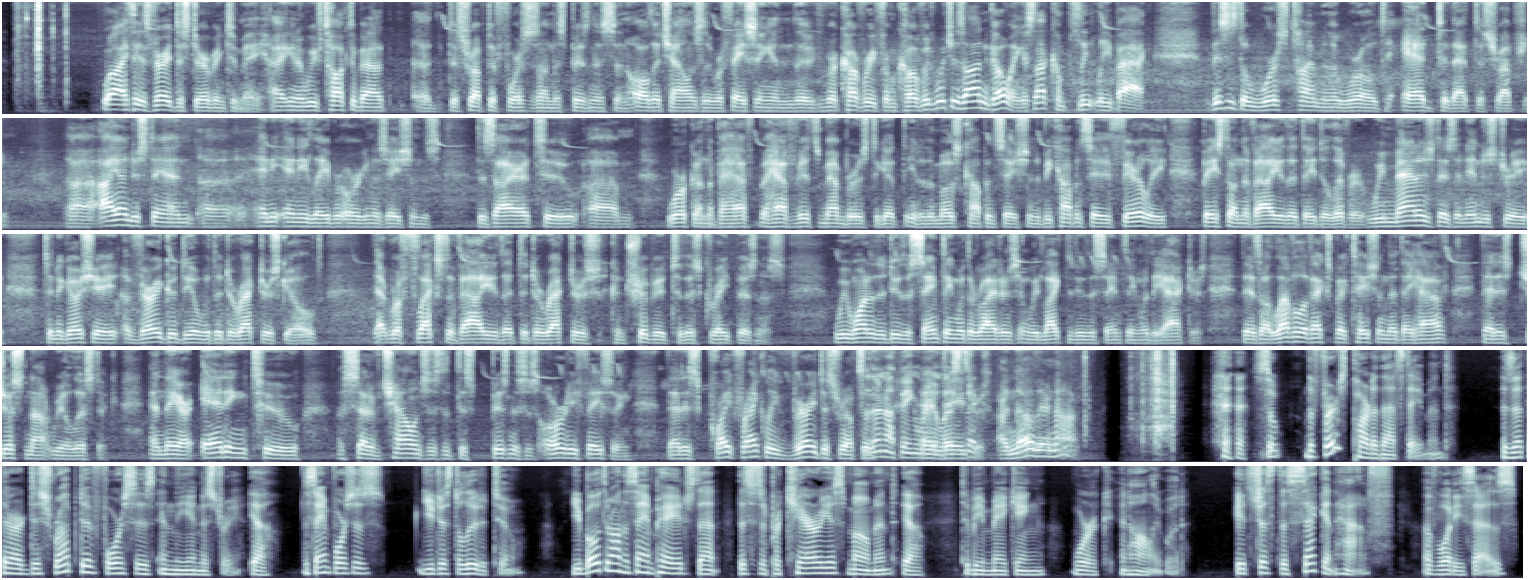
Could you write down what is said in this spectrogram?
Well, I think it's very disturbing to me. I, you know, we've talked about uh, disruptive forces on this business and all the challenges that we're facing and the recovery from COVID, which is ongoing. It's not completely back. This is the worst time in the world to add to that disruption. Uh, I understand uh, any any labor organization's desire to um, work on the behalf behalf of its members to get you know the most compensation to be compensated fairly based on the value that they deliver. We managed as an industry to negotiate a very good deal with the Directors Guild that reflects the value that the directors contribute to this great business we wanted to do the same thing with the writers and we'd like to do the same thing with the actors. There's a level of expectation that they have that is just not realistic. And they are adding to a set of challenges that this business is already facing that is quite frankly very disruptive. So they're not being realistic? Uh, no, they're not. so the first part of that statement is that there are disruptive forces in the industry. Yeah. The same forces you just alluded to you both are on the same page that this is a precarious moment yeah. to be making work in Hollywood. It's just the second half of what he says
